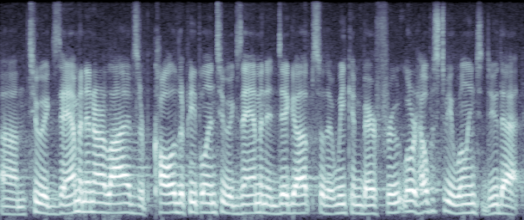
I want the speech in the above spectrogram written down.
um, to examine in our lives or call other people in to examine and dig up so that we can bear fruit. Lord, help us to be willing to do that.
